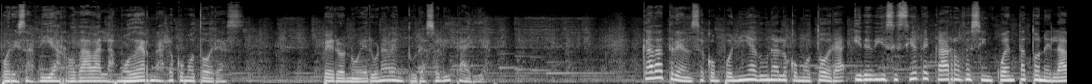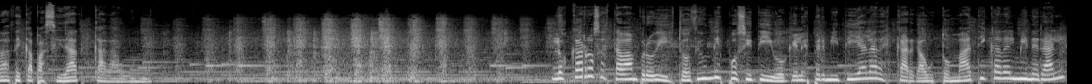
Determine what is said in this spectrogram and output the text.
Por esas vías rodaban las modernas locomotoras, pero no era una aventura solitaria. Cada tren se componía de una locomotora y de 17 carros de 50 toneladas de capacidad cada uno. Los carros estaban provistos de un dispositivo que les permitía la descarga automática del mineral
